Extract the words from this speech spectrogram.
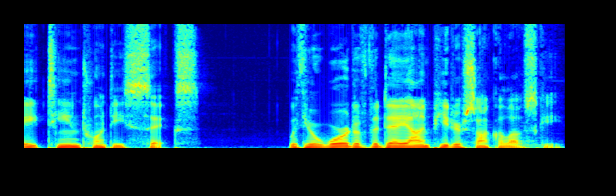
1826. With your word of the day, I'm Peter Sokolowski.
